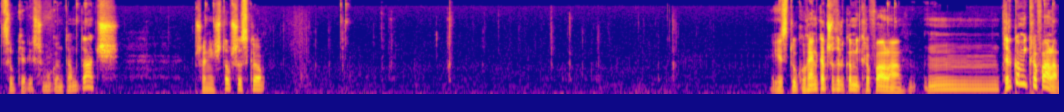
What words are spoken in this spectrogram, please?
cukier jeszcze mogłem tam dać. Przenieść to wszystko. Jest tu kuchenka, czy tylko mikrofala? Mm, tylko mikrofala.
